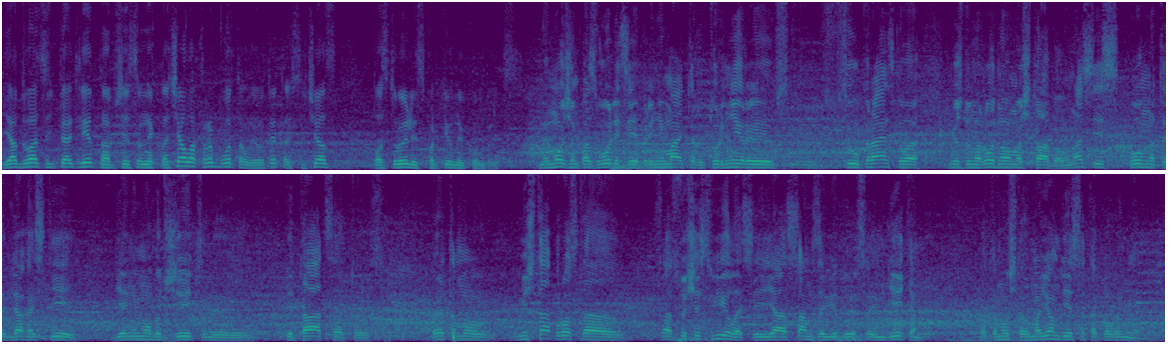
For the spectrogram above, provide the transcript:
Я 25 лет на общественных началах работал, и вот это сейчас построили спортивный комплекс. Мы можем позволить себе принимать тур- турниры вс- всеукраинского международного масштаба. У нас есть комнаты для гостей, где они могут жить, э, питаться. То есть, поэтому мечта просто осуществилась, и я сам завидую своим детям, потому что в моем детстве такого не было.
